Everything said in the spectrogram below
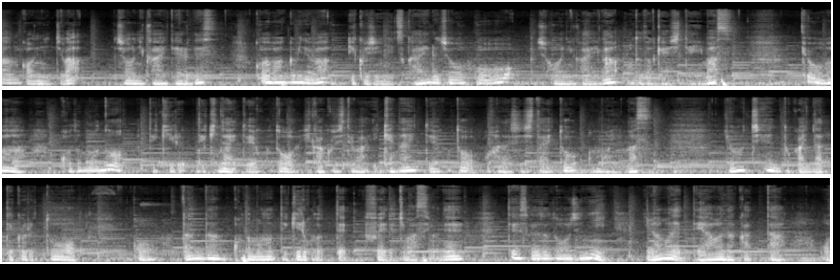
さんこんにちは。小児科医テルです。この番組では育児に使える情報を小児科医がお届けしています。今日は子供のできるできないということを比較してはいけないということをお話ししたいと思います。幼稚園とかになってくるとこうだんだん子供のできることって増えてきますよね。でそれと同時に今まで出会わなかった同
